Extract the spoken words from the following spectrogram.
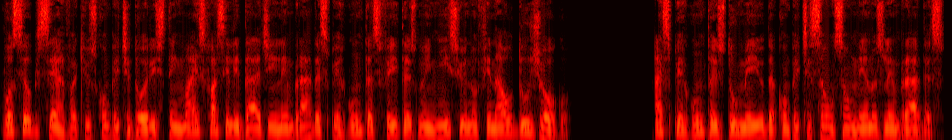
você observa que os competidores têm mais facilidade em lembrar das perguntas feitas no início e no final do jogo. As perguntas do meio da competição são menos lembradas,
